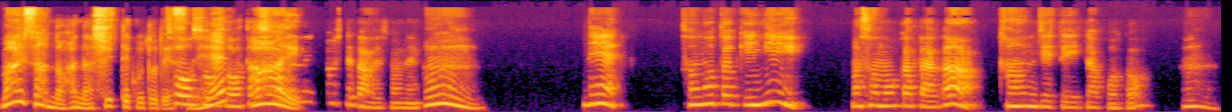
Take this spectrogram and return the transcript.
舞さんの話ってことですね。そうそうそう、私のはい。話をしてたんですよね。うん。で、その時に、まあ、その方が感じていたことっうん。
